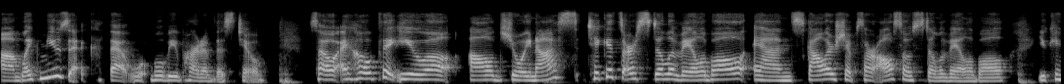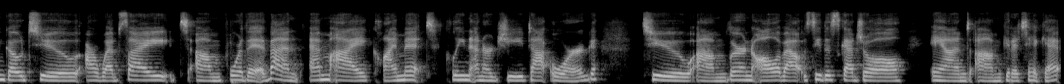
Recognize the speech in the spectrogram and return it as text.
um, like music that w- will be part of this too. So I hope that you will all join us. Tickets are still available and scholarships are also still available. You can go to our website um, for the event, miclimatecleanenergy.org to um, learn all about, see the schedule, and um, get a ticket.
